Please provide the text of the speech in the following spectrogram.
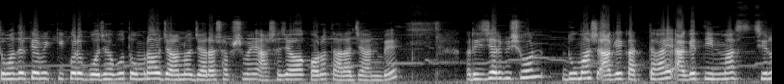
তোমাদেরকে আমি কি করে বোঝাবো? তোমরাও জানো, যারা সবসময় আসা যাওয়া করো, তারা জানবে। রিজার্ভেশন দু মাস আগে কাটতে হয়, আগে তিন মাস ছিল।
